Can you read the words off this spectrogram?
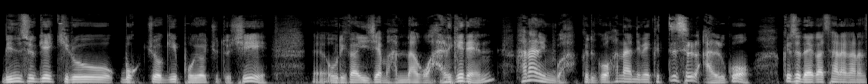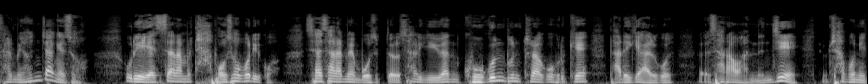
민수기의 기록 목적이 보여주듯이 우리가 이제 만나고 알게 된 하나님과 그리고 하나님의 그 뜻을 알고 그래서 내가 살아가는 삶의 현장에서 우리의 옛사람을 다 벗어버리고 새 사람의 모습대로 살기 위한 고군분투라고 그렇게 바르게 알고 살아왔는지 좀 차분히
